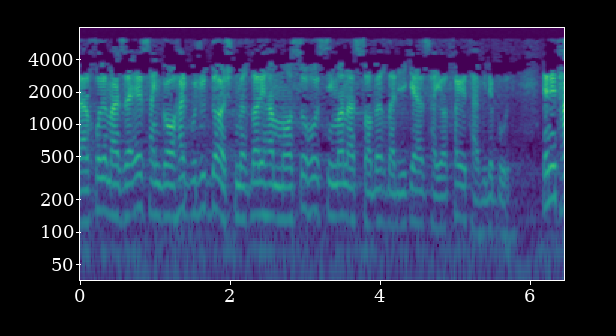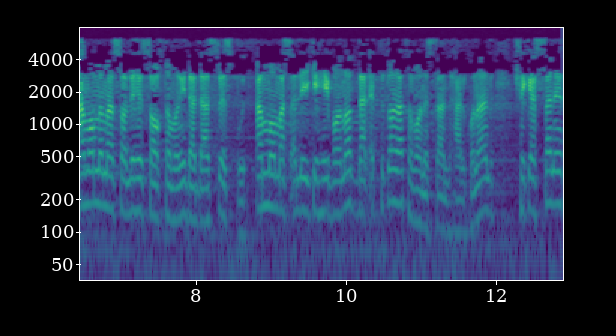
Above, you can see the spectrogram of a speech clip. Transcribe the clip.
در خود مزرعه سنگاهک وجود داشت مقداری هم ماسه و سیمان از سابق در یکی از حیاتهای طویله بود. یعنی تمام مصالح ساختمانی در دسترس بود. اما مسئله ای که حیوانات در ابتدا نتوانستند حل کنند شکستن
